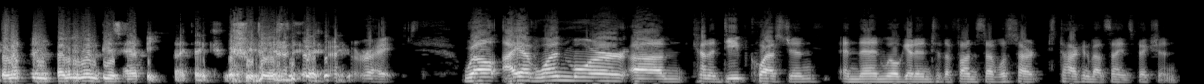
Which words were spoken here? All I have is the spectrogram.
but we, but we wouldn't be as happy, I think, if we did. right. Well, I have one more um, kind of deep question, and then we'll get into the fun stuff. We'll start talking about science fiction.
